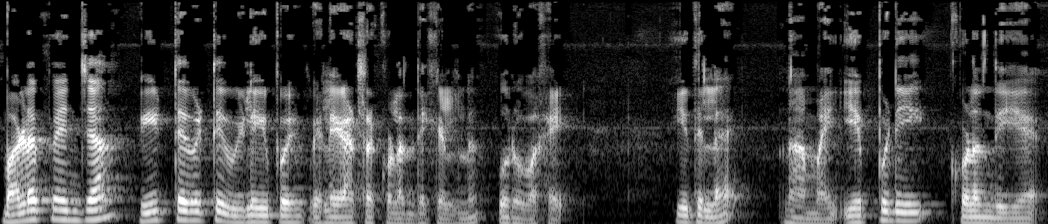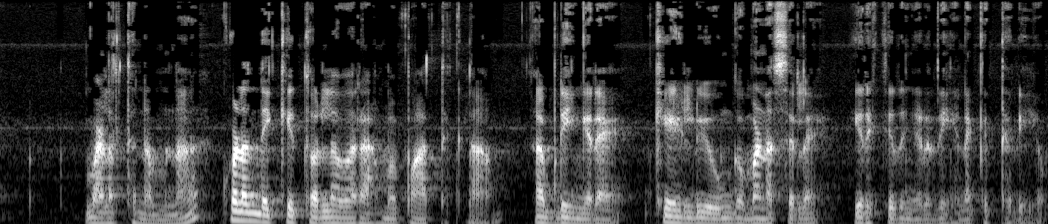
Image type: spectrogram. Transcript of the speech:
மழை பெஞ்சா வீட்டை விட்டு வெளியே போய் விளையாடுற குழந்தைகள்னு ஒரு வகை. இதில் நாம் எப்படி குழந்தைய வளர்த்துனோம்னா குழந்தைக்கு தொல்லை வராமல் பார்த்துக்கலாம் அப்படிங்கிற கேள்வி உங்கள் மனசில் இருக்குதுங்கிறது எனக்கு தெரியும்.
